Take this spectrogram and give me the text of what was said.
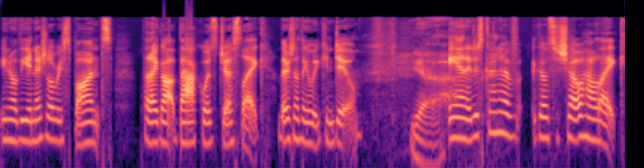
you know, the initial response that I got back was just like there's nothing we can do. yeah, And it just kind of goes to show how like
